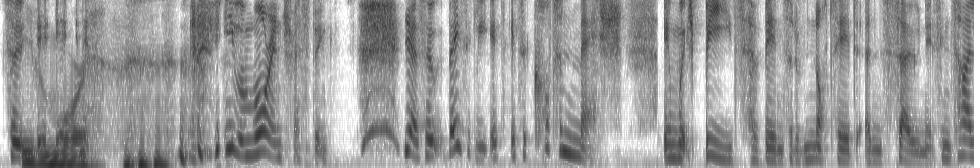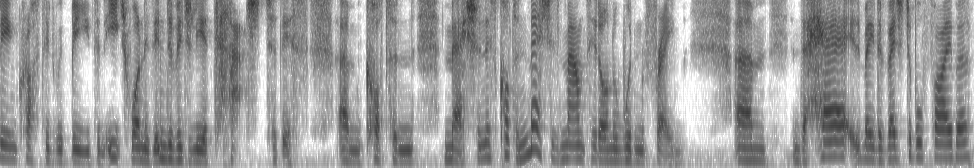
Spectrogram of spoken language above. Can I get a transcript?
so even it, more, it, even more interesting. Yeah, so basically, it's it's a cotton mesh in which beads have been sort of knotted and sewn. It's entirely encrusted with beads, and each one is individually attached to this um, cotton mesh. And this cotton mesh is mounted on a wooden frame. Um, and the hair is made of vegetable fiber.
